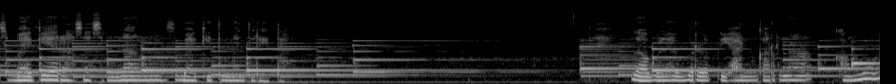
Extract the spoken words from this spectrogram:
sebagai rasa senang sebagai teman cerita. Gak boleh berlebihan karena kamu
